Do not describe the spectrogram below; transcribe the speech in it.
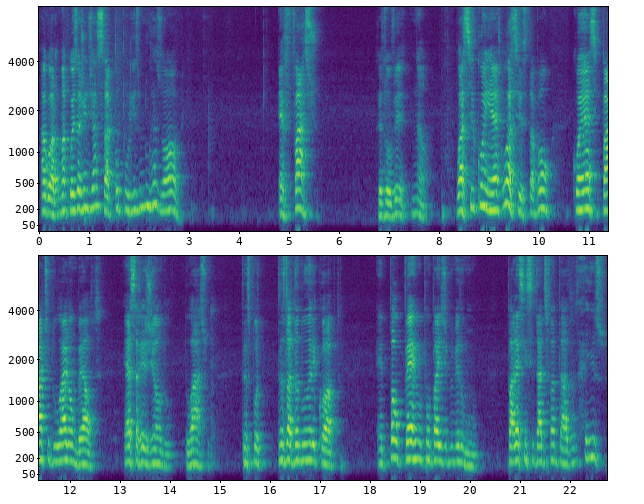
Agora, uma coisa a gente já sabe: populismo não resolve. É fácil resolver? Não. O Assir conhece, o Assir, está bom? Conhece parte do Iron Belt, essa região do, do aço, transladando um helicóptero. É paupérrimo para um país de primeiro mundo. Parecem cidades fantasmas. É isso.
